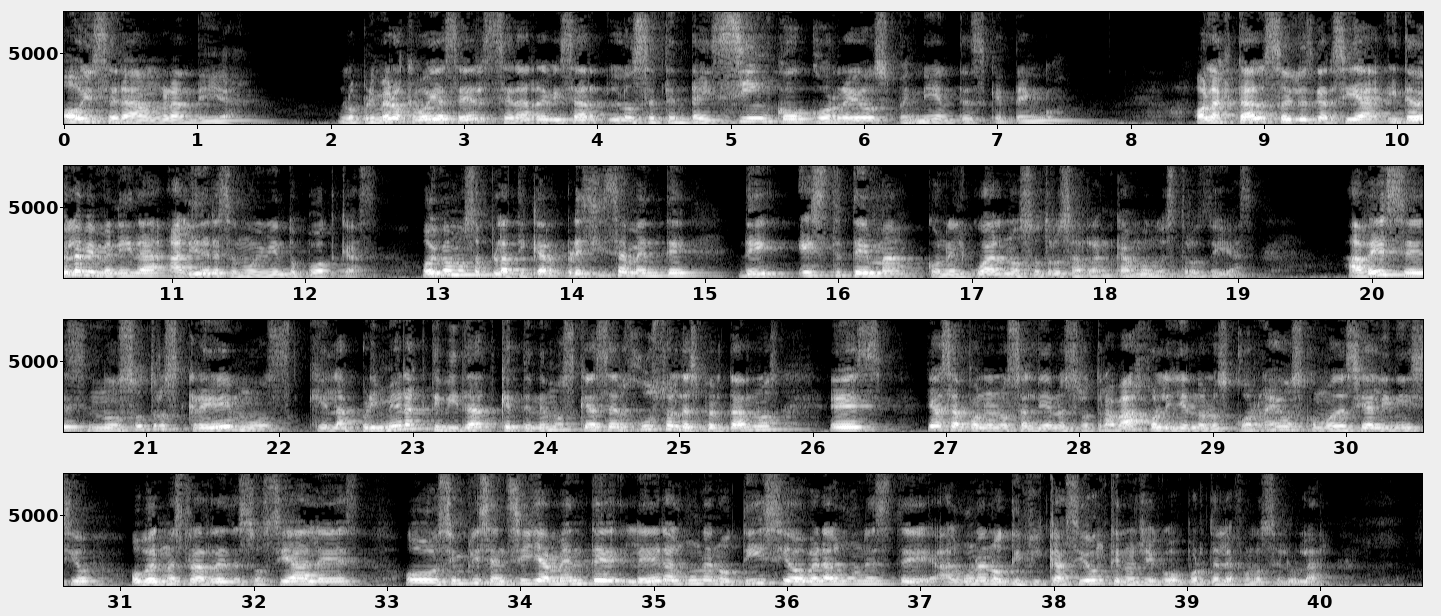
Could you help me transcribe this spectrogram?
Hoy será un gran día. Lo primero que voy a hacer será revisar los 75 correos pendientes que tengo. Hola, ¿qué tal? Soy Luis García y te doy la bienvenida a Líderes en Movimiento Podcast. Hoy vamos a platicar precisamente de este tema con el cual nosotros arrancamos nuestros días. A veces nosotros creemos que la primera actividad que tenemos que hacer justo al despertarnos es ya sea ponernos al día en nuestro trabajo, leyendo los correos, como decía al inicio, o ver nuestras redes sociales, o simple y sencillamente leer alguna noticia o ver algún, este, alguna notificación que nos llegó por teléfono celular.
